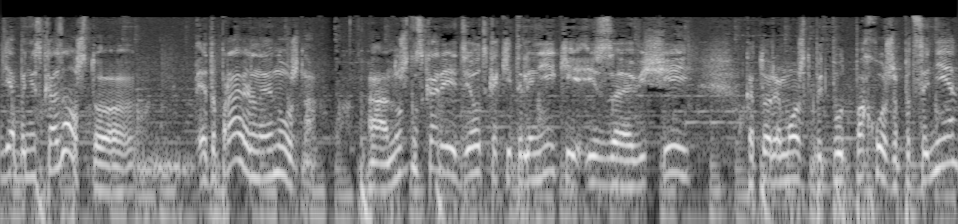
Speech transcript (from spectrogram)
я бы не сказал, что это правильно и нужно. А нужно скорее делать какие-то линейки из э, вещей, которые, может быть, будут похожи по цене,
